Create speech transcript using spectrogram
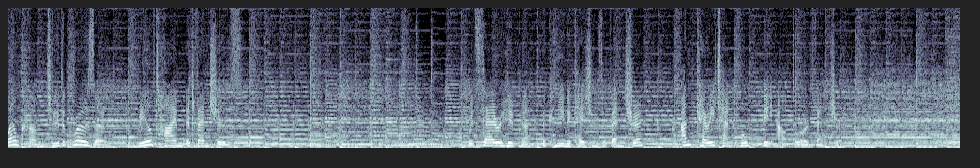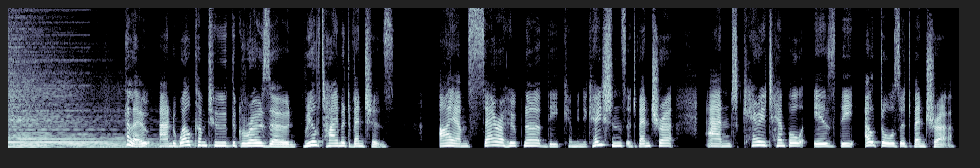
Welcome to the Grow Zone Real Time Adventures. With Sarah Hübner, the Communications Adventurer, and Ceri Temple, the Outdoor Adventurer. Hello, and welcome to the Grow Zone Real Time Adventures. I am Sarah Hübner, the Communications Adventurer, and Ceri Temple is the Outdoors Adventurer.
